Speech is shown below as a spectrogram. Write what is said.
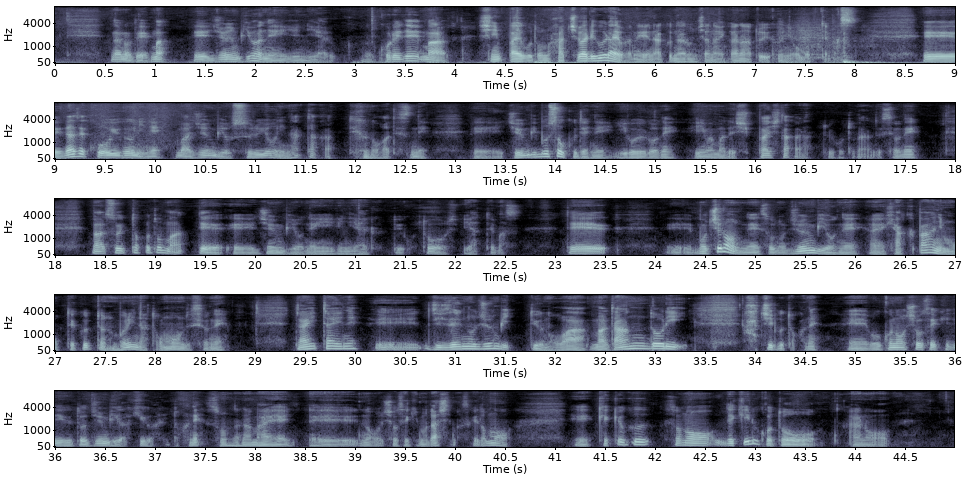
なので、まあ、え準備は念入りにやる。これで、まあ、心配事の8割ぐらいはね、なくなるんじゃないかなというふうに思ってます。えーなぜこういうふうにね、まあ、準備をするようになったかっていうのはですね、えー準備不足でね、いろいろね、今まで失敗したからということなんですよね。まあ、そういったこともあって、えー準備を念入りにやるということをやってます。で、えもちろんね、その準備をね、100%に持っていくっていうのは無理だと思うんですよね。大体ね、えー事前の準備っていうのは、まあ、段取り8部とかね、えー僕の書籍で言うと準備が9割とかね、そんな名前、えーの書籍も出してますけども、えー結局、その、できることを、あの、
